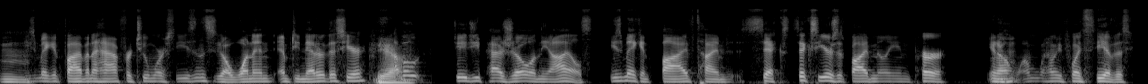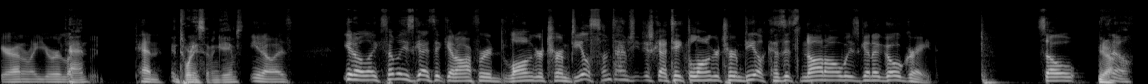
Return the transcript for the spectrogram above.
Mm. He's making five and a half for two more seasons. He's got one empty netter this year. Yeah. How about JG Pageau on the Isles? He's making five times six, six years at five million per. You know, Mm-hmm. how many points do you have this year? I don't know. You were Ten. ten. in 27 games. You know, as you know, like some of these guys that get offered longer term deals. Sometimes you just got to take the longer term deal because it's not always going to go great. So Yeah. you know,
